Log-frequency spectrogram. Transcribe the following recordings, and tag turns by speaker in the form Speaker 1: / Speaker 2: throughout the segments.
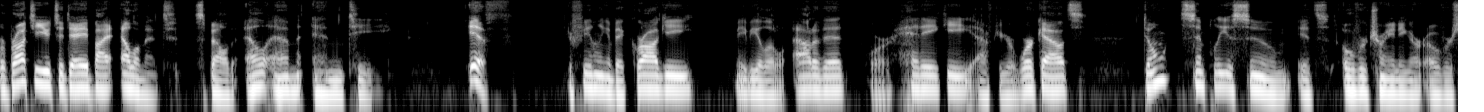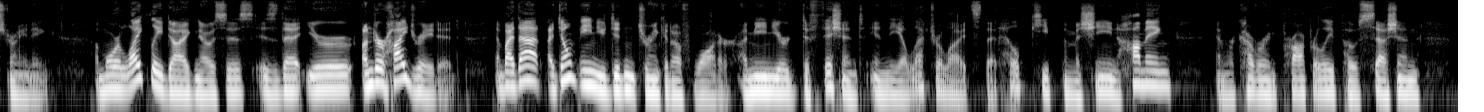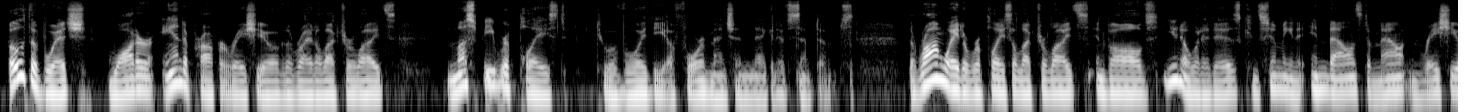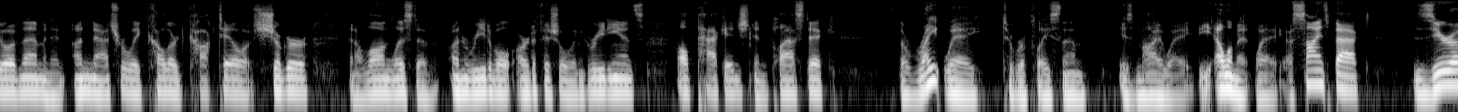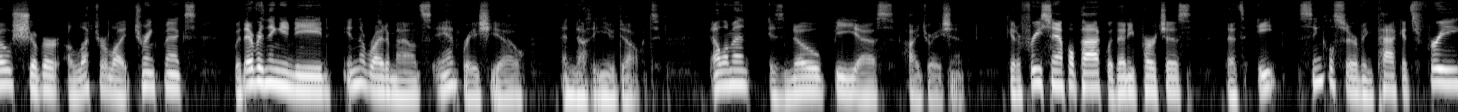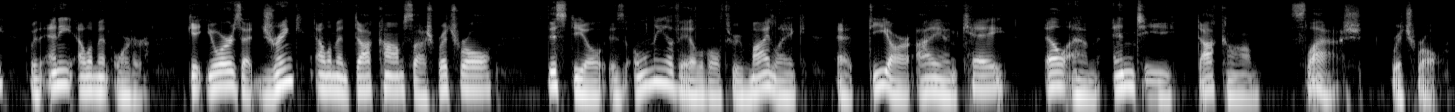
Speaker 1: We're brought to you today by Element, spelled L M N T. If you're feeling a bit groggy, maybe a little out of it, or headachy after your workouts, don't simply assume it's overtraining or overstraining. A more likely diagnosis is that you're underhydrated. And by that, I don't mean you didn't drink enough water. I mean you're deficient in the electrolytes that help keep the machine humming and recovering properly post session both of which, water and a proper ratio of the right electrolytes, must be replaced to avoid the aforementioned negative symptoms. The wrong way to replace electrolytes involves, you know what it is, consuming an imbalanced amount and ratio of them in an unnaturally colored cocktail of sugar and a long list of unreadable artificial ingredients, all packaged in plastic. The right way to replace them is my way, the element way, a science backed, zero sugar electrolyte drink mix with everything you need in the right amounts and ratio and nothing you don't. Element is no BS hydration. Get a free sample pack with any purchase. That's eight single serving packets free with any Element order. Get yours at drinkelement.com slash richroll. This deal is only available through my link at drinklmnt.com slash richroll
